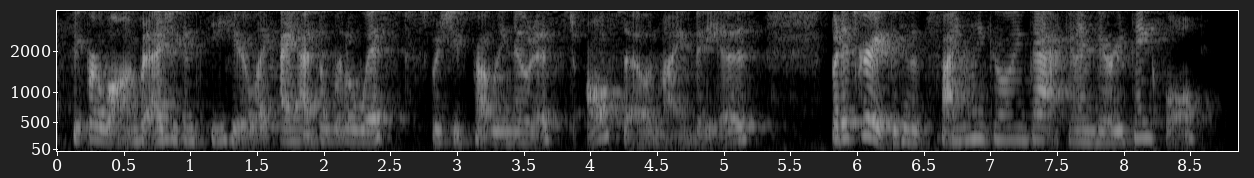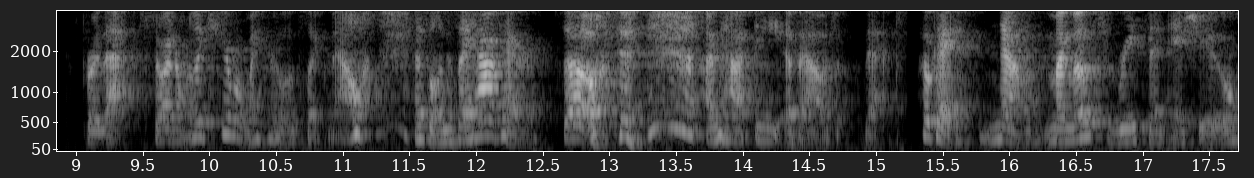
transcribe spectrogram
super long, but as you can see here, like I had the little wisps, which you've probably noticed also in my videos, but it's great because it's finally growing back and I'm very thankful for that. So I don't really care what my hair looks like now, as long as I have hair. So I'm happy about that. Okay, now my most recent issue,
